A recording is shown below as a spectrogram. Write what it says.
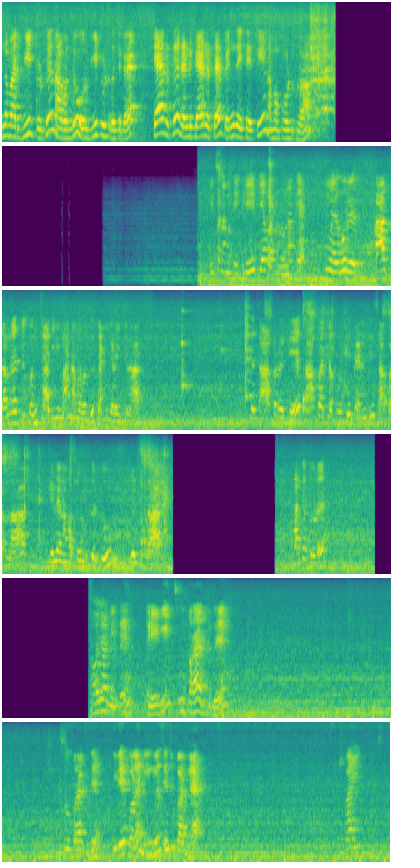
இந்த மாதிரி பீட்ரூட்டு நான் வந்து ஒரு பீட்ரூட் வச்சுக்கிறேன். கேரட்டு ரெண்டு கேரட்டை பெருந்தை சேர்த்து நம்ம போட்டுக்கலாம். இப்போ நமக்கு கிரேவியாக வரணுன்னாக்க ஒரு கால் டம்ளருக்கு கொஞ்சம் அதிகமாக நம்ம வந்து தண்ணி கலைக்கலாம் இதை சாப்பிட்றதுக்கு சாப்பாட்டில் போட்டு பிணைஞ்சு சாப்பிடலாம். இல்லை நம்ம தொட்டுக்கிறதுக்கும் வச்சுக்கலாம். மஞ்சத்தோடு சோயா மீன் கிரேவி சூப்பராக இருக்குது. சூப்பராக இருக்குது. இதே போல் நீங்களும் செஞ்சு பாருங்க. பாய்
